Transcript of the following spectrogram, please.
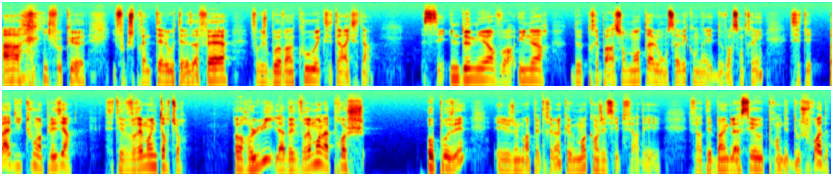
Ah, il faut, que, il faut que je prenne telle ou telle affaire, il faut que je boive un coup, etc. etc. C'est une demi-heure, voire une heure de préparation mentale où on savait qu'on allait devoir s'entraîner. C'était pas du tout un plaisir. C'était vraiment une torture. Or, lui, il avait vraiment l'approche opposée et je me rappelle très bien que moi, quand j'essayais de faire des, faire des bains glacés ou de prendre des douches froides,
